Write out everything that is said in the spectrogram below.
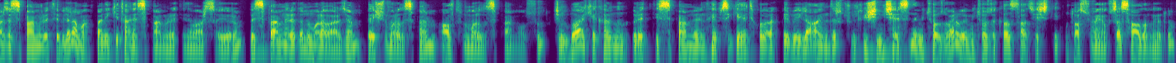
milyonlarca sperm üretebilir ama ben iki tane sperm ürettiğini varsayıyorum. Ve spermlere de numara vereceğim. 5 numaralı sperm, 6 numaralı sperm olsun. Şimdi bu erkek arının ürettiği spermlerin hepsi genetik olarak birbiriyle aynıdır. Çünkü işin içerisinde mitoz var ve mitozda kalıtsal çeşitlilik mutasyon yoksa sağlamıyordu.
